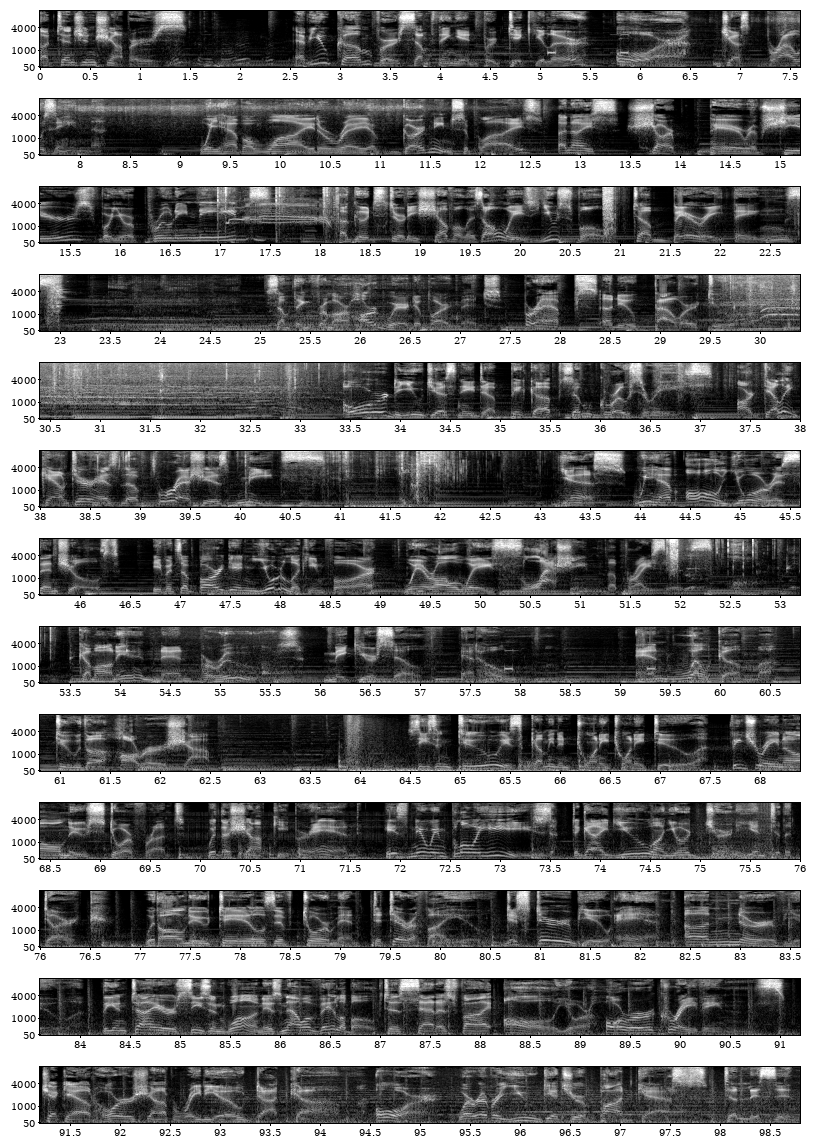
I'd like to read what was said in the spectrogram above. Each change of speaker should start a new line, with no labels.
Attention shoppers. Have you come for something in particular or just browsing? We have a wide array of gardening supplies, a nice sharp pair of shears for your pruning needs. A good sturdy shovel is always useful to bury things. Something from our hardware department, perhaps a new power tool. Or do you just need to pick up some groceries? Our deli counter has the freshest meats. Yes, we have all your essentials. If it's a bargain you're looking for, we're always slashing the prices. Come on in and peruse. Make yourself at home. And welcome to the Horror Shop. Season 2 is coming in 2022, featuring an all new storefront with a shopkeeper and his new employees to guide you on your journey into the dark with all new tales of torment to terrify you, disturb you, and unnerve you. The entire season one is now available to satisfy all your horror cravings. Check out HorrorShopRadio.com or wherever you get your podcasts to listen.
